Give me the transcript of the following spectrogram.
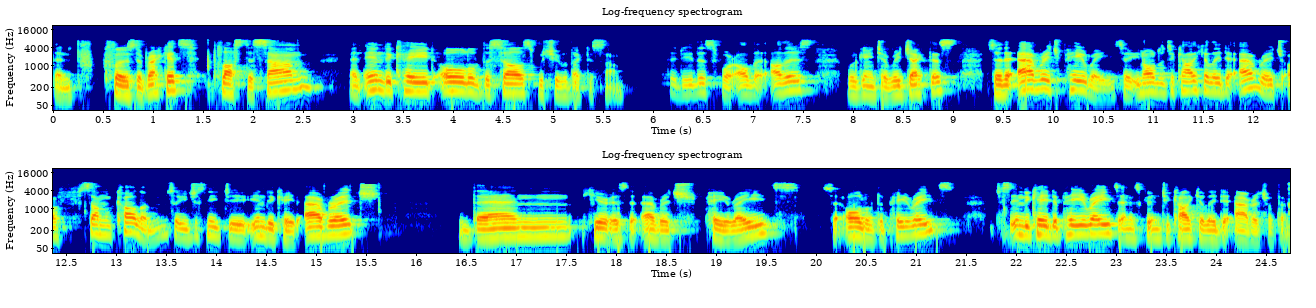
Then close the brackets, plus the sum, and indicate all of the cells which you would like to sum. To do this for all the others, we're going to reject this. So the average pay rate, so in order to calculate the average of some column, so you just need to indicate average, then here is the average pay rates, so all of the pay rates, just indicate the pay rates and it's going to calculate the average of them.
